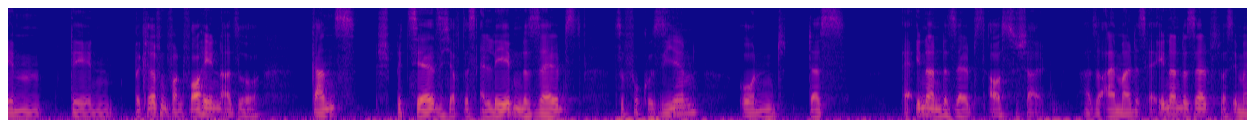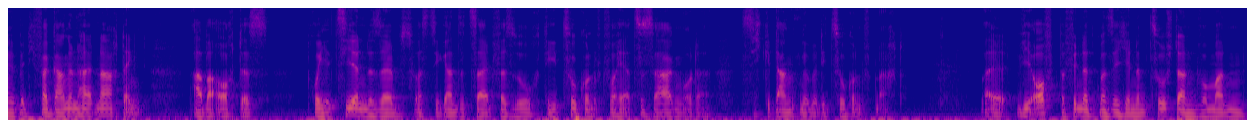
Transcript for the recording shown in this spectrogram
In den Begriffen von vorhin, also ganz speziell sich auf das Erlebende Selbst zu fokussieren und das Erinnernde Selbst auszuschalten. Also einmal das Erinnernde Selbst, was immer über die Vergangenheit nachdenkt, aber auch das Projizierende Selbst, was die ganze Zeit versucht, die Zukunft vorherzusagen oder sich Gedanken über die Zukunft macht. Weil wie oft befindet man sich in einem Zustand, wo man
